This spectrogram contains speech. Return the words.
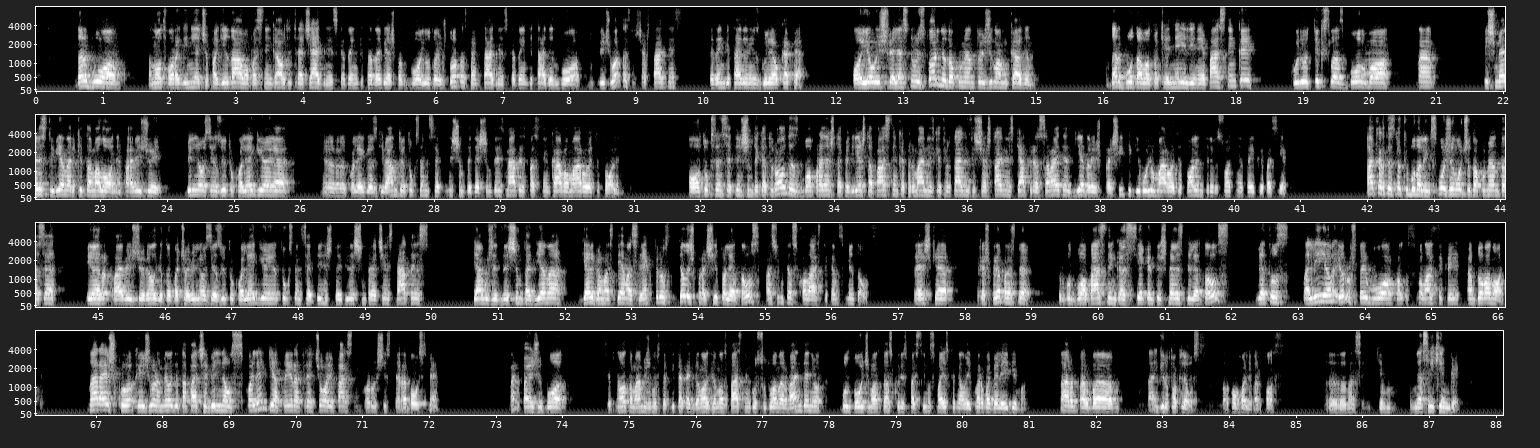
Dar buvo anot voraginiečio pageidavimo pasininkauti trečiadieniais, kadangi tada viešpats buvo jūto išduotas, penktadieniais, kadangi tądien buvo nukryžiuotas ir šeštadieniais, kadangi tądien jis gulėjo kape. O jau iš vėlesnių istorinių dokumentų žinom, kad dar būdavo tokie neįliniai pasninkai, kurių tikslas buvo na, išmelsti vieną ar kitą malonę. Pavyzdžiui, Vilniaus jėzuitų kolegijoje kolegijos gyventojai 1710 metais pasininkavo Marui atitolinti. O 1714 buvo pranešta apie griežtą pasininką pirmadienis, ketvirtadienis ir šeštadienis keturias savaitės gėdra išprašyti gyvulių Maro atitolinti ir visuotinė taikai pasiekti. Na, kartais tokių būna linksmų žinučių dokumentuose ir, pavyzdžiui, vėlgi to pačio Vilniaus jėzuitų kolegijoje 1723 metais, gegužės 20 dieną, gerbiamas tėvas rektorius dėl išprašyto lietaus pasiuntė skolastikams midaus. Tai reiškia, kažkuria prasme turbūt buvo pasninkas siekiant išmelsti lietaus, lietus palyjo ir už tai buvo skolastikai apdovanoti. Na ir aišku, kai žiūrim vėlgi tą pačią Vilniaus kolegiją, tai yra trečioji pasninko rušis, tai yra bausmė. Na ir, pavyzdžiui, buvo 17 amžiuje nustatyta, kad vienos dienos pasninkų su duona ar vandeniu bus baudžiamas tas, kuris pasims maisto nelaiku arba be leidimo ar, arba na, girtokliaus alkoholį vartos, e, na, sakykime, nesaikingai.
